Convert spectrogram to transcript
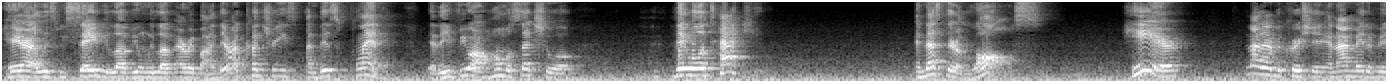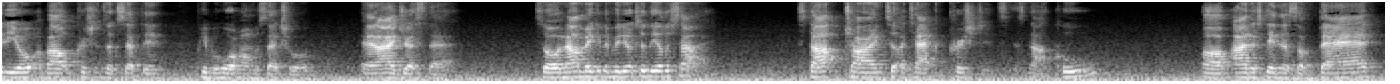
Here, at least we say we love you and we love everybody. There are countries on this planet that if you are homosexual, they will attack you. And that's their loss. Here, not every Christian, and I made a video about Christians accepting people who are homosexual, and I addressed that. So now I'm making the video to the other side. Stop trying to attack Christians. It's not cool. Uh, I understand there's some bad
